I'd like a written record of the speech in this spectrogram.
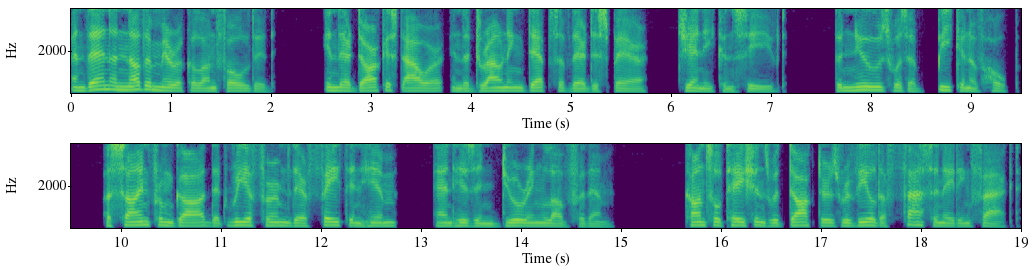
And then another miracle unfolded. In their darkest hour, in the drowning depths of their despair, Jenny conceived. The news was a beacon of hope, a sign from God that reaffirmed their faith in Him and His enduring love for them. Consultations with doctors revealed a fascinating fact.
